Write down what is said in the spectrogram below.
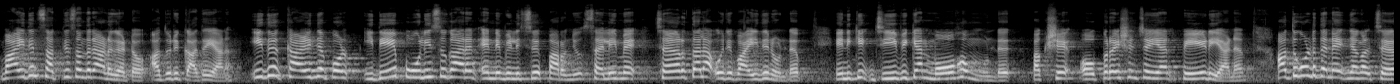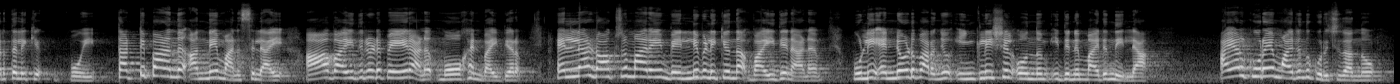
വൈദ്യൻ സത്യസന്ധനാണ് കേട്ടോ. അതൊരു കഥയാണ്. ഇത് കഴിഞ്ഞപ്പോൾ ഇതേ പോലീസുകാരൻ എന്നെ വിളിച്ച് പറഞ്ഞു സലീമെ ചേർത്തല ഒരു വൈദ്യനുണ്ട്. എനിക്ക് ജീവിക്കാൻ മോഹമുണ്ട്. പക്ഷേ ഓപ്പറേഷൻ ചെയ്യാൻ പേടിയാണ്. അതുകൊണ്ട് തന്നെ ഞങ്ങൾ ചേർത്തലയ്ക്ക് പോയി. തട്ടിപ്പാണെന്ന് അന്നേ മനസ്സിലായി. ആ വൈദ്യരുടെ പേരാണ് മോഹൻ വൈദ്യർ. എല്ലാ ഡോക്ടർമാരെയും വെല്ലുവിളിക്കുന്ന വൈദ്യനാണ്. പുളി എന്നോട് പറഞ്ഞു ഇംഗ്ലീഷിൽ ഒന്നും ഇതിന് മരുന്നില്ല. അയാൾ കുറെ മരുന്ന് കുറിച്ചു തന്നു.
